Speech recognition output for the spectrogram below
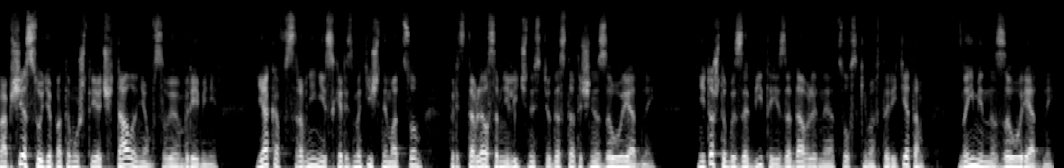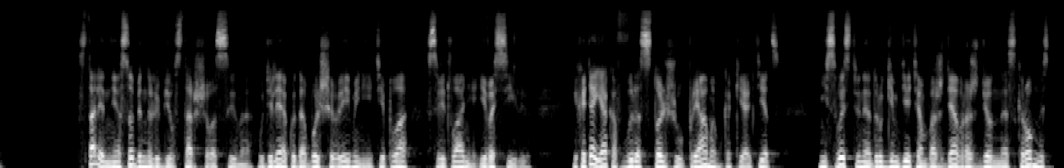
Вообще, судя по тому, что я читал о нем в своем времени, Яков в сравнении с харизматичным отцом представлялся мне личностью достаточно заурядной. Не то чтобы забитой и задавленной отцовским авторитетом, но именно заурядной. Сталин не особенно любил старшего сына, уделяя куда больше времени и тепла Светлане и Василию. И хотя Яков вырос столь же упрямым, как и отец, несвойственная другим детям вождя врожденная скромность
